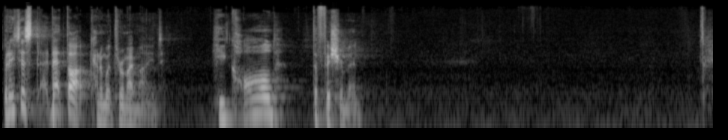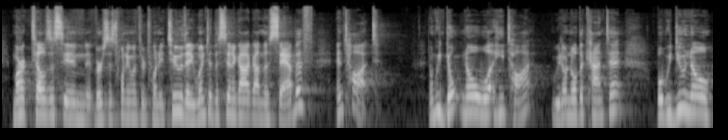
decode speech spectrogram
but I just, that thought kind of went through my mind. He called the fishermen. Mark tells us in verses 21 through 22 that he went to the synagogue on the Sabbath and taught. And we don't know what he taught, we don't know the content, but we do know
